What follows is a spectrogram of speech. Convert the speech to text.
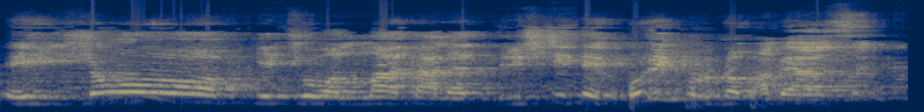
এই সব কিছু আল্লাহ তাআলার দৃষ্টিতে পরিপূর্ণ ভাবে আছে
